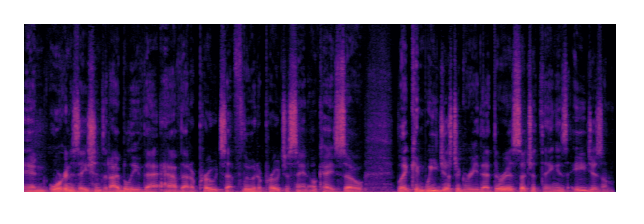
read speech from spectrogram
and organizations that I believe that have that approach, that fluid approach, is saying, okay, so like, can we just agree that there is such a thing as ageism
